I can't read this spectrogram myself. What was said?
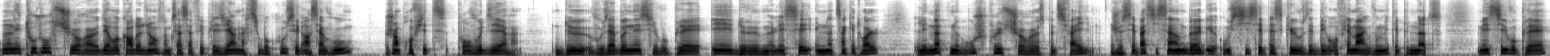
on est toujours sur euh, des records d'audience, donc ça, ça fait plaisir. Merci beaucoup, c'est grâce à vous. J'en profite pour vous dire de vous abonner, s'il vous plaît, et de me laisser une note 5 étoiles. Les notes ne bougent plus sur euh, Spotify. Je ne sais pas si c'est un bug ou si c'est parce que vous êtes des gros flemmards et que vous mettez plus de notes. Mais s'il vous plaît,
